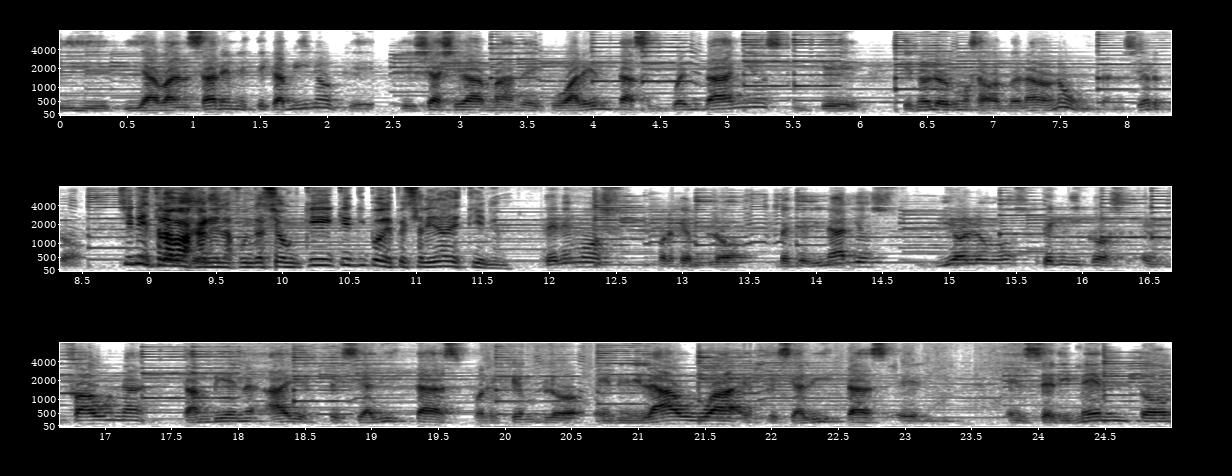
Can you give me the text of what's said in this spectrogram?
y, avanzar en este camino que, ya lleva más de 40, 50 años y que, no lo hemos abandonado nunca, ¿no es cierto? ¿Quiénes trabajan en la fundación? ¿Qué, ¿Qué tipo de especialidades tienen? Tenemos, por ejemplo, veterinarios, biólogos, técnicos en fauna, también hay especialistas, por ejemplo, en el agua, especialistas en en sedimento,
